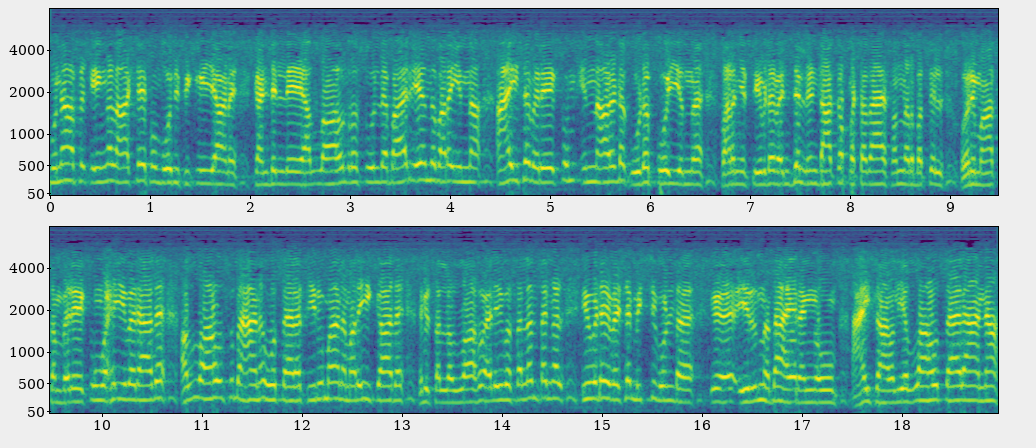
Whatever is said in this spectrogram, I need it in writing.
മുനാഫിക്കങ്ങൾ ആക്ഷേപം ബോധിപ്പിക്കുകയാണ്. കണ്ടില്ലേ? അള്ളാഹു റസൂലിന്റെ ഭാര്യ എന്ന് പറയുന്ന ആയിഷ വരേക്കും ഇന്ന് ആളുടെ കൂടെ പോയി എന്ന് പറഞ്ഞിട്ട് ഇവിടെ വെഞ്ചൽ ഉണ്ടാക്കപ്പെട്ടതായ സന്ദർഭത്തിൽ ഒരു മാസം വരേക്കും വഴി വരാതെ അള്ളാഹു സുബാനുത്തര തീരുമാനം അറിയിക്കാതെ നബി സല്ലല്ലാഹു അലൈഹി വസല്ലം തങ്ങൾ ഇവിടെ വിഷമിച്ചുകൊണ്ട് ഇരുന്നതായ രംഗവും ആയിഷ അള്ളാഹു താലാന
